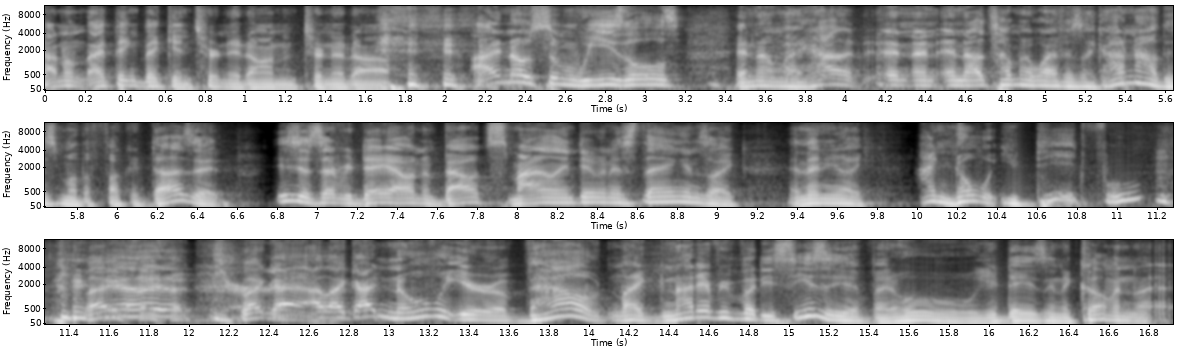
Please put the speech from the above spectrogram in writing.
I don't. I think they can turn it on and turn it off. I know some weasels, and I'm like, how? And, and, and I'll tell my wife, it's like, I don't know how this motherfucker does it. He's just every day out and about, smiling, doing his thing, and it's like, and then you're like, I know what you did, fool. like, I, like, I, like I know what you're about. Like, not everybody sees it, but oh, your day's gonna come, and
